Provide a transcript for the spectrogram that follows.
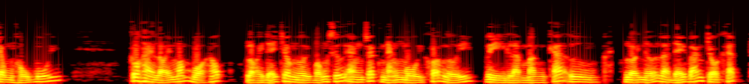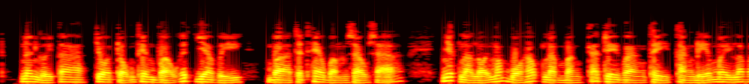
trong hũ muối. Có hai loại mắm bò hốc, loại để cho người bổng xứ ăn rất nặng mùi khó ngửi vì làm bằng cá ương, loại nữa là để bán cho khách, nên người ta cho trộn thêm vào ít gia vị và thịt heo bầm xào xả. Nhất là loại mắm bò hóc làm bằng cá trê vàng thì thằng địa mê lắm.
